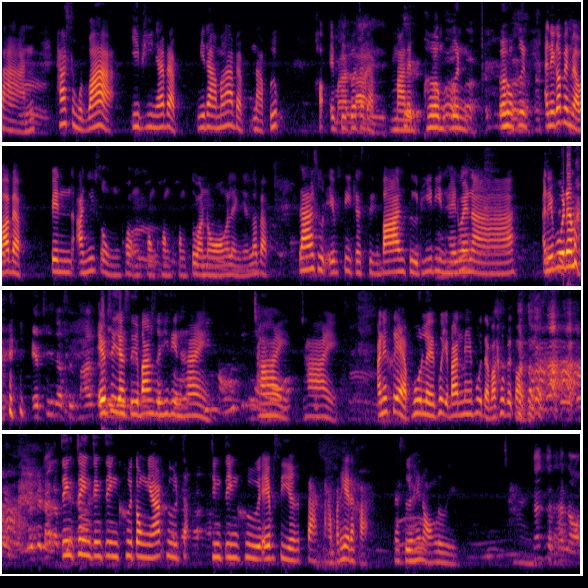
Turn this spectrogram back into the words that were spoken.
สารอืมถ้าสมมติว่า EP เนี้ยแบบมีดราม่าแบบหนักปุ๊บเขา FC มาก็จะแบบไล่มาเลยเพิ่มขึ้นเพิ่มขึ้น อันนี้ก็เป็นแบบว่าแบบเป็นอันที่ส่งส์ของของของของตัวน้องอะไรอย่างเงี้ยแล้วแบบล่าสุด FC จะซื้อบ้านซื้อที่ดินให้ด้วยนะ อันนี้พูดได้ไหม FC จะซื้อบ้าน FC จะซื้อบ้านซื้อที่ดินให้ ใช่ใช่ อันนี้คือแอบพูดเลยผู้ใหญ่บ้านไม่ให้พูดแต่ว่าพูดไปก่อน ไม่เป็นไรเราจริง ๆ จริง ๆ คือตรงเนี้ยคือจริง ๆ คือ FC จากต่างประเทศอะค่ะ จะซื้อให้น้องเลย ใช่ ก็คือถ้าน้อง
